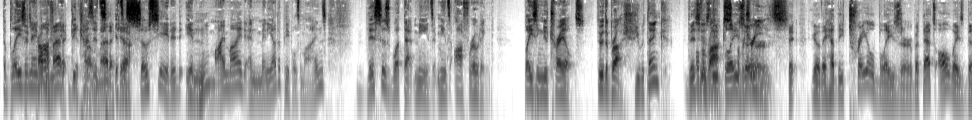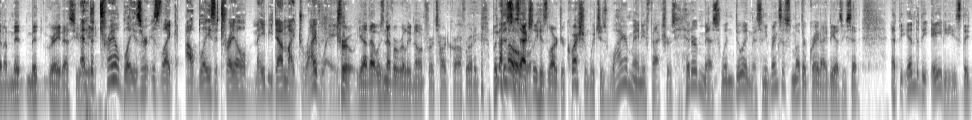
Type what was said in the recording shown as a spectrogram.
the Blazer name off problematic. It's because it's it's yeah. associated in mm-hmm. my mind and many other people's minds. This is what that means. It means off roading, blazing new trails through the brush. You would think this Over is rocks, the Blazer. trees. They, you know, they had the Trailblazer, but that's always been a mid mid grade SUV. and the Trailblazer is like I'll blaze a trail maybe down my driveway. True. Yeah, that was never really known for its hardcore off-roading. But this is actually his larger question, which is why are manufacturers hit or miss when doing this? And he brings us some other great ideas. He said at the end of the 80s, they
